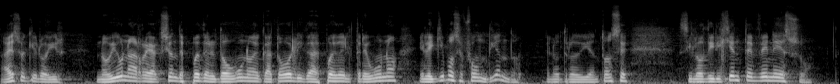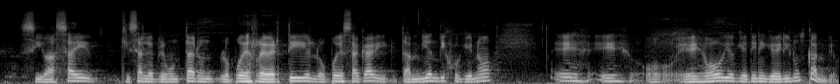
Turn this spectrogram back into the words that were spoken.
A eso quiero ir. No vio una reacción después del 2-1 de Católica, después del 3-1, el equipo se fue hundiendo el otro día. Entonces, si los dirigentes ven eso, si Basay quizás le preguntaron, lo puedes revertir, lo puedes sacar, y también dijo que no, es, es es obvio que tiene que venir un cambio.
